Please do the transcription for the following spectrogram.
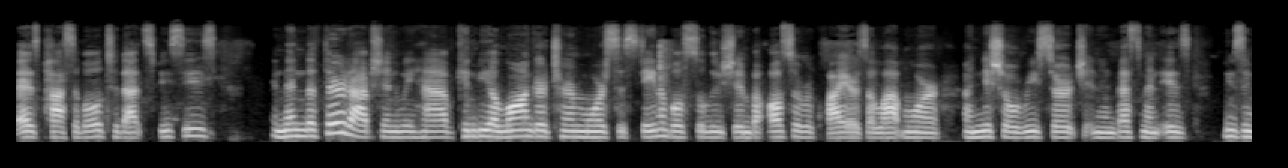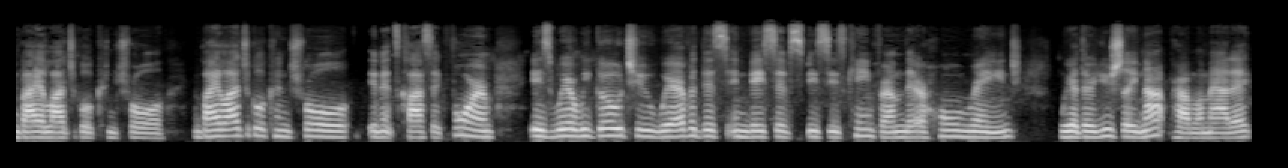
as possible to that species. And then the third option we have can be a longer term, more sustainable solution, but also requires a lot more initial research and investment is using biological control. And biological control in its classic form is where we go to wherever this invasive species came from, their home range, where they're usually not problematic,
